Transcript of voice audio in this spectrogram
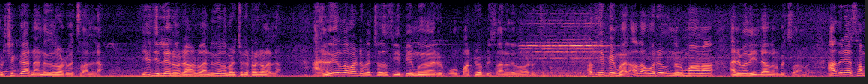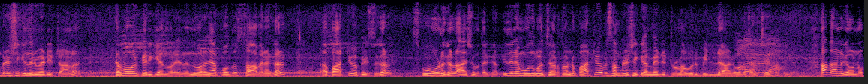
കൃഷിക്കാരൻ അനധികൃതമായിട്ട് വെച്ചതല്ല. ഈ ജില്ലയിൽ ഒരാളും അനധികൃതം വെച്ച കെട്ടിടങ്ങളല്ല. അനധികൃതമായിട്ട് വെച്ചത് സി പി എമ്മുകാർ പാർട്ടി ഓഫീസ് അനധികൃതമായിട്ട് വെച്ചിട്ടുണ്ട്. അത് സി പി അത് ഒരു നിർമ്മാണ അനുമതി ഇല്ലാതെ നിർമ്മിച്ചതാണ്. അതിനെ സംരക്ഷിക്കുന്നതിന് വേണ്ടിയിട്ടാണ് ക്രമവൽക്കരിക്കുക എന്ന് പറയുന്നത്. എന്ന് പറഞ്ഞാൽ പൊതുസ്ഥാപനങ്ങൾ പാർട്ടി ഓഫീസുകൾ സ്കൂളുകൾ ആശുപത്രികൾ ഇതിനെ മൂന്നും ചേർത്തുകൊണ്ട് പാർട്ടി ഓഫീസ് സംരക്ഷിക്കാൻ വേണ്ടിയിട്ടുള്ള ഒരു ബില്ലാണ് ഇവിടെ ചർച്ച ചെയ്തിട്ടുള്ളത് അതാണ് ഗവർണർ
